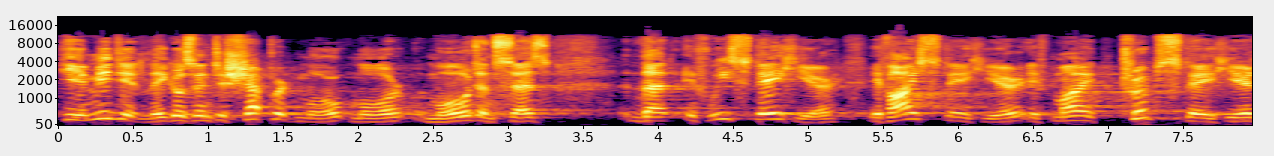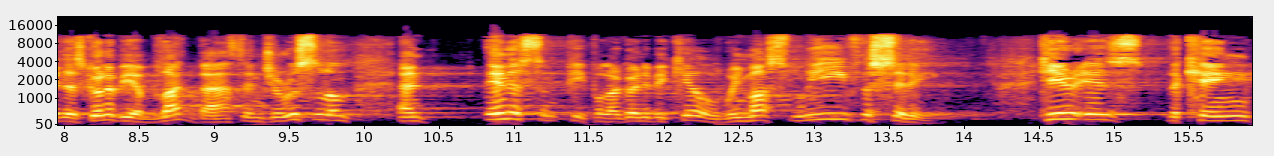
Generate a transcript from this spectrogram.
He immediately goes into shepherd mode and says that if we stay here, if I stay here, if my troops stay here, there's going to be a bloodbath in Jerusalem and innocent people are going to be killed. We must leave the city. Here is the king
